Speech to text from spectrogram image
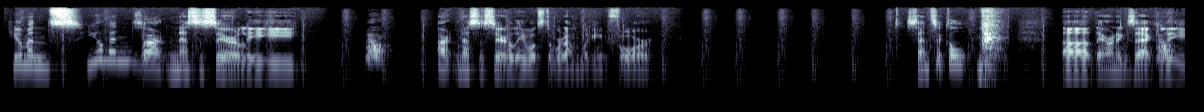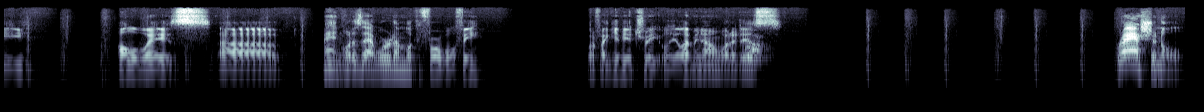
humans humans aren't necessarily aren't necessarily what's the word I'm looking for? Sensical? uh, they aren't exactly always uh man, what is that word I'm looking for, Wolfie? What if I give you a treat? Will you let me know what it is? Rational.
